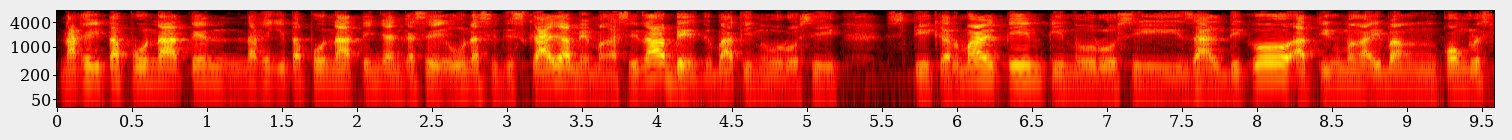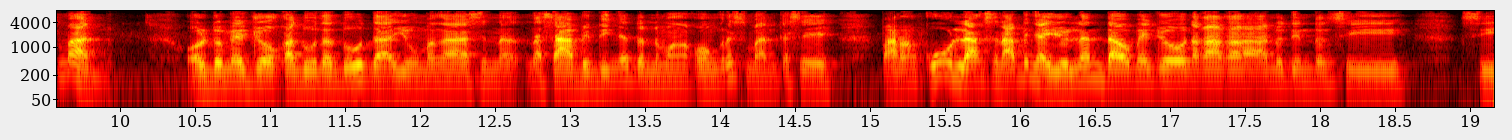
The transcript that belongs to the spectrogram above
nakita po natin, nakikita po natin 'yan kasi una si Diskaya may mga sinabi, 'di ba? Tinuro si Speaker Martin, tinuro si Zaldico at yung mga ibang congressman. Although medyo kaduda-duda yung mga nasabi din niya doon ng mga congressman kasi parang kulang, sinabi niya yun lang daw, medyo nakakaano din doon si si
